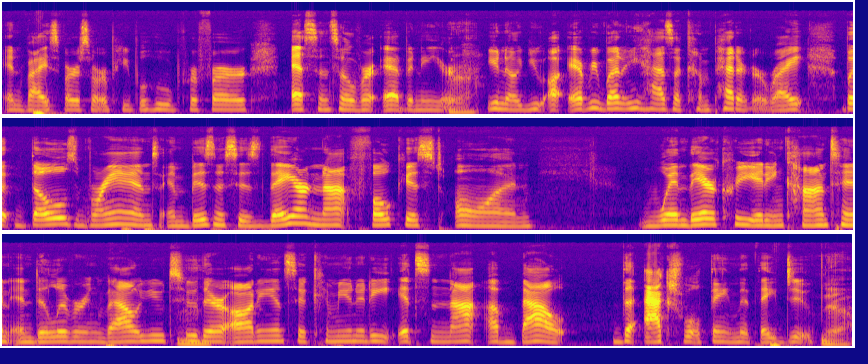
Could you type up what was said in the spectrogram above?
and vice versa or people who prefer essence over ebony or Yeah. you know you uh, everybody has a competitor right but those brands and businesses they are not focused on when they're creating content and delivering value to Mm-hmm. their audience and community it's not about the actual thing that they do Yeah.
